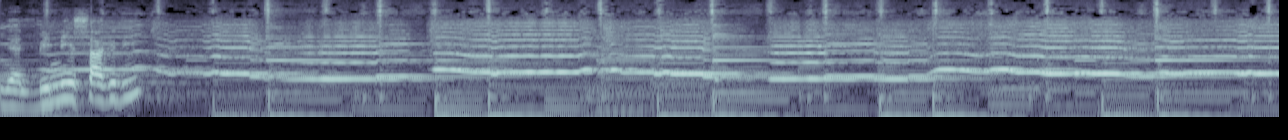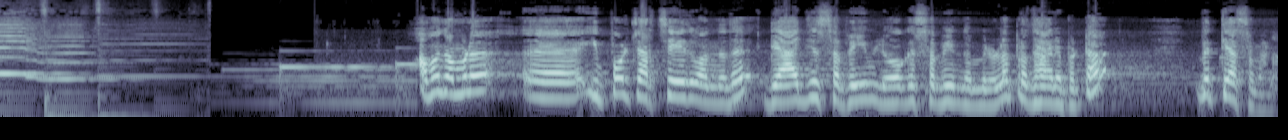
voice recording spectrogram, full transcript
ഞാൻ ബിന്നി സാഹിതി അപ്പോൾ നമ്മൾ ഇപ്പോൾ ചർച്ച ചെയ്ത് വന്നത് രാജ്യസഭയും ലോകസഭയും തമ്മിലുള്ള പ്രധാനപ്പെട്ട വ്യത്യാസമാണ്.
